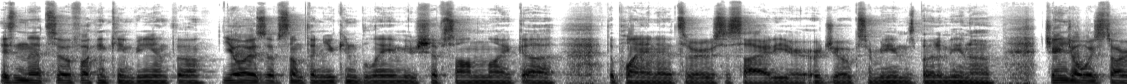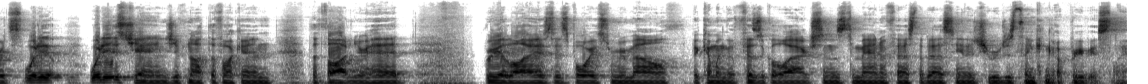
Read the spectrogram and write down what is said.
Isn't that so fucking convenient though? You always have something you can blame your shifts on, like uh, the planets or society or, or jokes or memes. But I mean, uh, change always starts. What is, what is change if not the fucking the thought in your head realized its voice from your mouth, becoming the physical actions to manifest the destiny that you were just thinking of previously?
